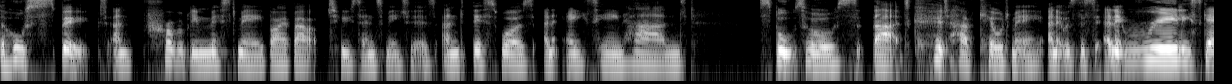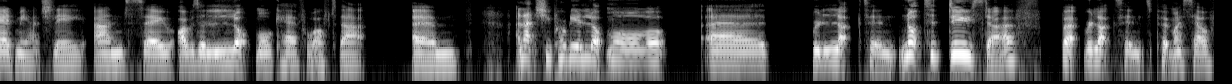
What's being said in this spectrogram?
the horse spooked and probably missed me by about two centimeters and this was an 18 hand sports horse that could have killed me and it was this and it really scared me actually and so I was a lot more careful after that um and actually probably a lot more uh reluctant not to do stuff but reluctant to put myself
